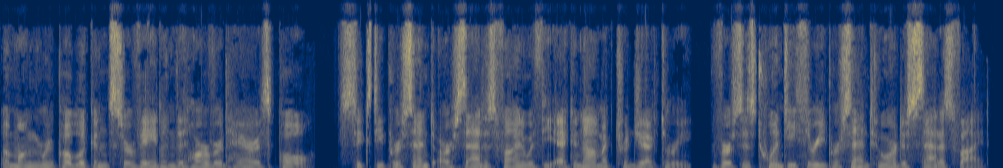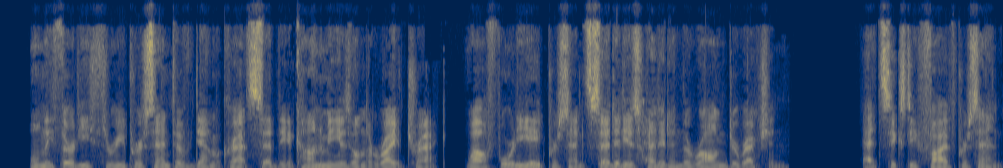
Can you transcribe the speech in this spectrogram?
Among Republicans surveyed in the Harvard-Harris poll, 60% are satisfied with the economic trajectory, versus 23% who are dissatisfied. Only 33% of Democrats said the economy is on the right track while 48% said it is headed in the wrong direction. At 65%,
